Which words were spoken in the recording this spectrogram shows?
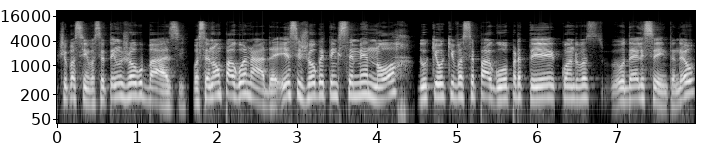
tipo assim, você tem um jogo base, você não pagou nada. Esse jogo tem que ser menor do que o que você pagou pra ter quando você, o DLC, entendeu?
